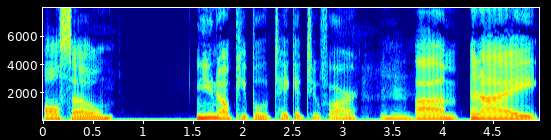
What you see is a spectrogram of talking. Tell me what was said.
also, you know, people who take it too far. Mhm. Um, and I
